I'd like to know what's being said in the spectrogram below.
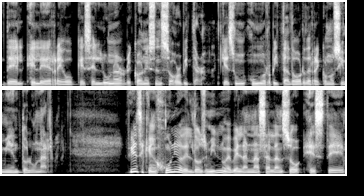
del LRO, que es el Lunar Reconnaissance Orbiter, que es un, un orbitador de reconocimiento lunar. Fíjense que en junio del 2009 la NASA lanzó este,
